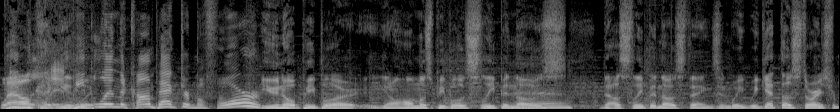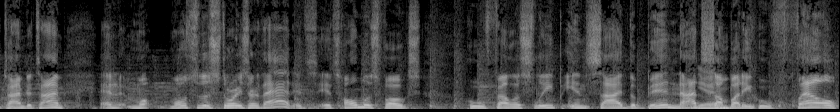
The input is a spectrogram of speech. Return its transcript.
Well, people, you- people in the compactor before. You know, people are you know homeless people who sleep in those. They'll sleep in those things, and we, we get those stories from time to time. And mo- most of the stories are that it's it's homeless folks who fell asleep inside the bin, not Yeah. somebody who fell,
